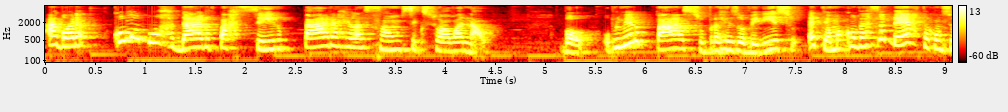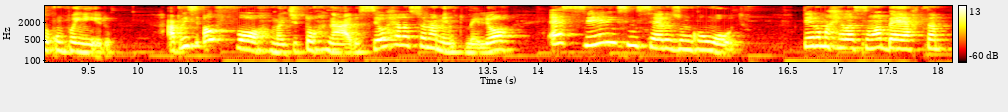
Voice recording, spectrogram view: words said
Agora, como abordar o parceiro para a relação sexual anal? Bom, o primeiro passo para resolver isso é ter uma conversa aberta com seu companheiro. A principal forma de tornar o seu relacionamento melhor é serem sinceros um com o outro, ter uma relação aberta,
